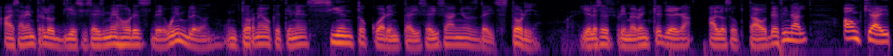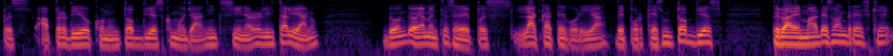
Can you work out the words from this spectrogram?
a estar entre los 16 mejores de Wimbledon, un torneo que tiene 146 años de historia. Y él es el primero en que llega a los octavos de final, aunque ahí pues ha perdido con un top 10 como Yannick Sinner, el italiano, donde obviamente se ve pues la categoría de por qué es un top 10, pero además de eso Andrés, que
